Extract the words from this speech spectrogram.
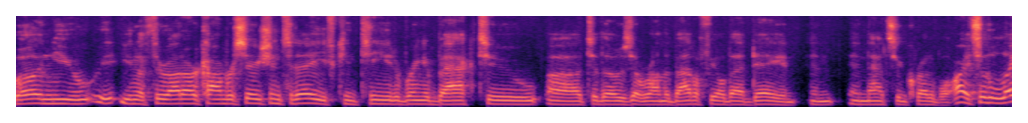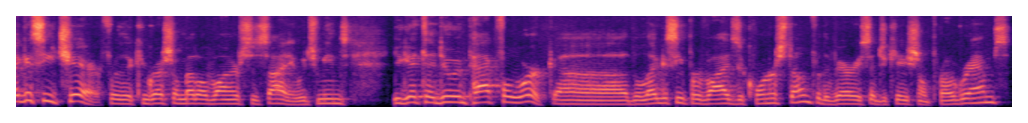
Well, and you you know throughout our conversation today, you've continued to bring it back to uh, to those that were on the battlefield that day, and, and and that's incredible. All right, so the legacy chair for the Congressional Medal of Honor Society, which means you get to do impactful work. Uh, the legacy provides the cornerstone for the various educational programs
